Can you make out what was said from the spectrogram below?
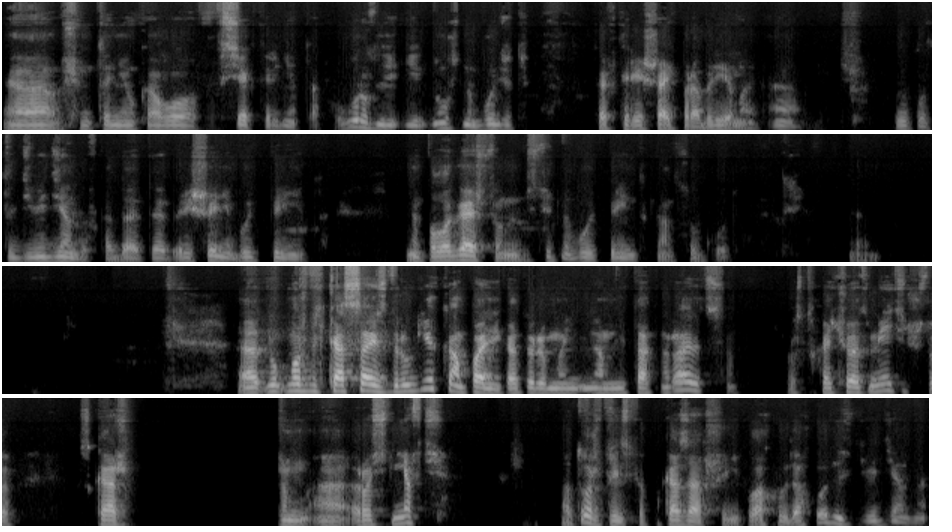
А, в общем-то, ни у кого в секторе нет такого уровня, и нужно будет как-то решать проблемы выплаты дивидендов, когда это решение будет принято. Я полагаю, что оно действительно будет принято к концу года. Э, ну, может быть, касаясь других компаний, которые мы, нам не так нравятся, просто хочу отметить, что, скажем, Роснефть, а тоже, в принципе, показавшая неплохую доходность дивидендную,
